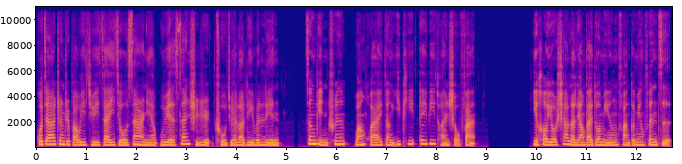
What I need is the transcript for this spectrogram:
国家政治保卫局在1932年5月30日处决了李文林、曾炳春、王怀等一批 AB 团首犯。以后又杀了两百多名反革命分子，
